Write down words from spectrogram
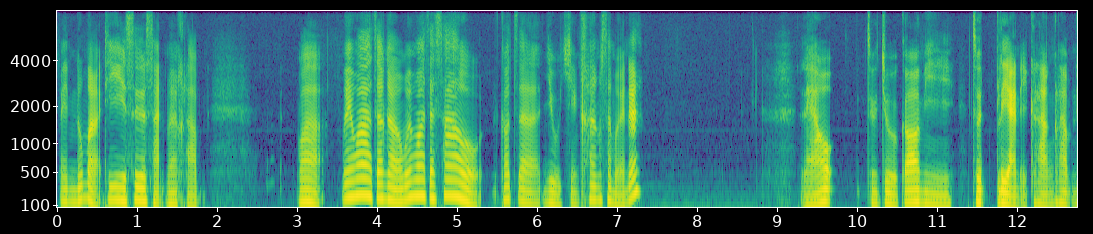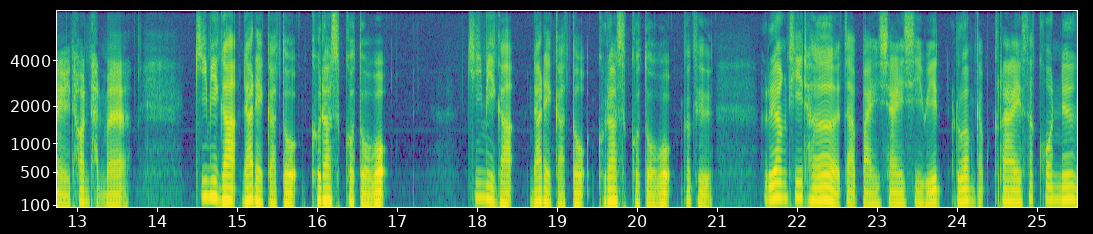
เป็นน้องหมาที่ซื่อสัตย์มากครับ ว่าไม่ว่าจะเหงาไม่ว่าจะเศร้า ก็จะอยู่เคียงข้างเสมอนะ แล้วจู่ๆก็มีจุดเปลี่ยนอีกครั้งครับในท่อนถัดมา君が誰かと暮らすことを 君が誰かと暮らすことをก็คือ เรื่องที่เธอจะไปใช้ชีวิตร่วมกับใครสักคนหนึ่ง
